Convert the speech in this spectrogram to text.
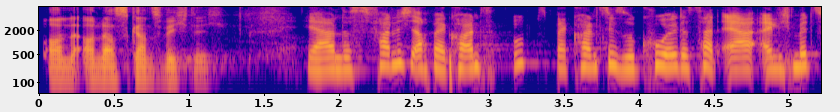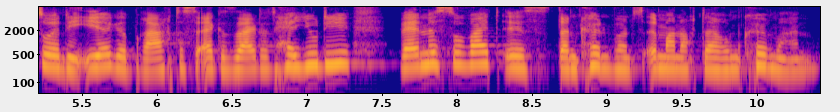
Und, und das ist ganz wichtig. Ja, und das fand ich auch bei, Kon ups, bei Konsti so cool. Das hat er eigentlich mit so in die Ehe gebracht, dass er gesagt hat, hey Judy, wenn es soweit ist, dann können wir uns immer noch darum kümmern.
